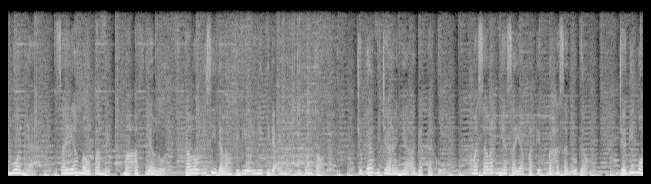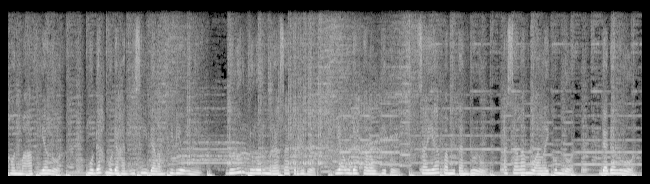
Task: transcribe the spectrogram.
Semuanya. Saya mau pamit, maaf ya lur. Kalau isi dalam video ini tidak enak ditonton. Juga bicaranya agak kaku. Masalahnya saya pakai bahasa Google. Jadi mohon maaf ya lur. Mudah-mudahan isi dalam video ini. Dulur-dulur merasa terhibur. Ya udah kalau gitu. Saya pamitan dulu. Assalamualaikum lur. Dadah lur.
